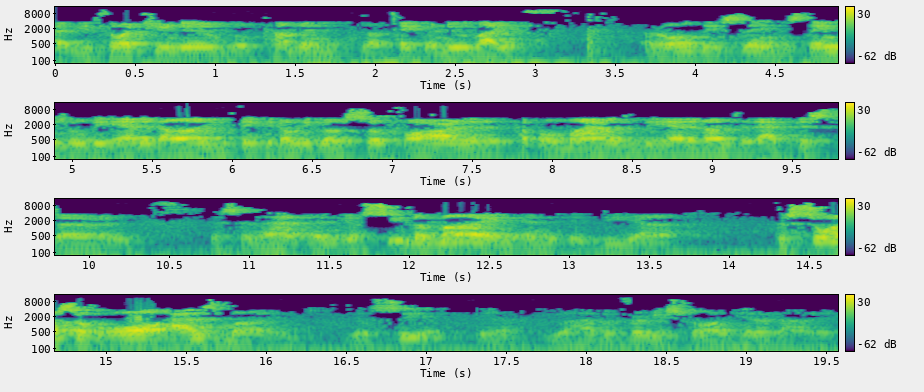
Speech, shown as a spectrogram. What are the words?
that you thought you knew will come and they'll take a new life and all these things. Things will be added on. You think it only goes so far, and then a couple of miles will be added onto that vista, and this and that, and you'll see the mind and the uh, the source of all as mind. You'll see it. You know? You'll have a very strong hit about it.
